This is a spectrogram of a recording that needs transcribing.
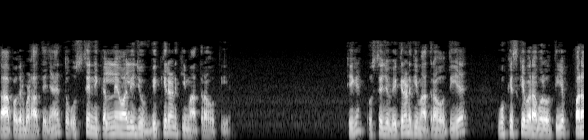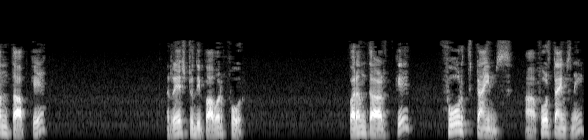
ताप अगर बढ़ाते जाएँ तो उससे निकलने वाली जो विकिरण की मात्रा होती है, ठीक है? उससे जो विकिरण की मात्रा होती है, वो किसके बराबर होती है? परम ताप के रेस टू दावर फोर परम ताप के फोर्थ टाइम्स फोर्थ टाइम्स नहीं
